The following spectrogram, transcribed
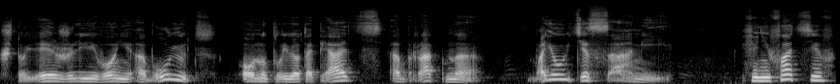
что ежели его не обуют, он уплывет опять обратно. Воюйте сами!» Финифатьев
